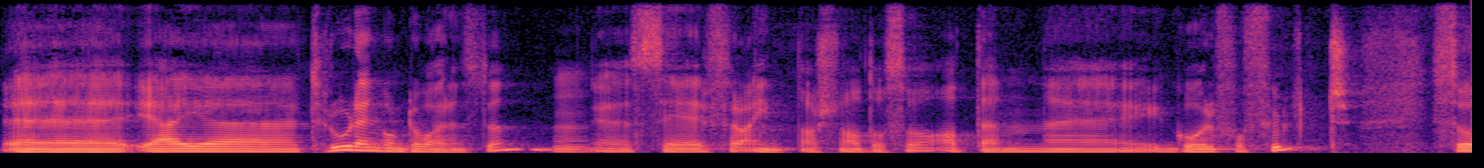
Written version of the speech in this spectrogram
eh, Jeg eh, tror den kommer til å vare en stund. Jeg ser fra internasjonalt også at den eh, går for fullt. Så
